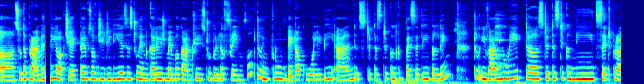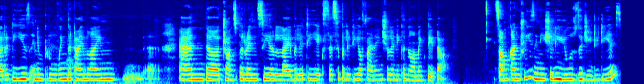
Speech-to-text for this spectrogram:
Uh, so the primary objectives of GDDS is to encourage member countries to build a framework to improve data quality and statistical capacity building, to evaluate uh, statistical needs, set priorities in improving the timeline uh, and uh, transparency, reliability, accessibility of financial and economic data. Some countries initially used the GDDS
